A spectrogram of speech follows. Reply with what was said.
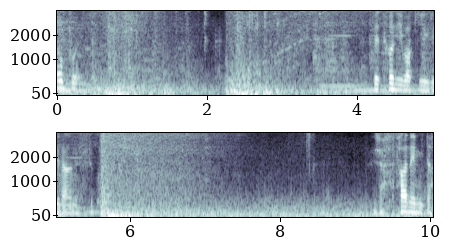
오픈 패턴이 바뀌진 않았을 거야 자, 사내입니다.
